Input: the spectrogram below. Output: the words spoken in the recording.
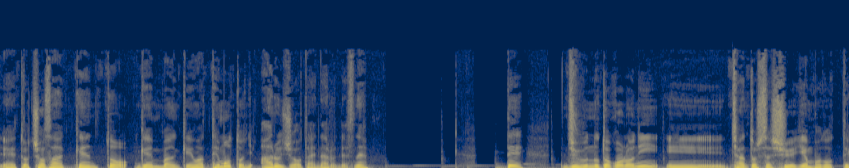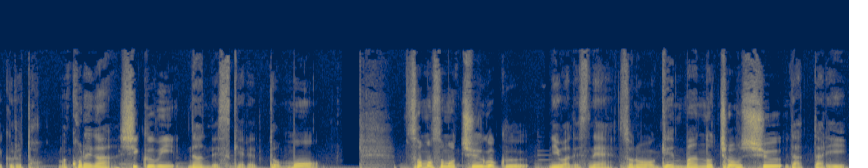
えっ、と、著作権と原版権は手元にある状態になるんですね。で、自分のところに、えーちゃんとした収益が戻ってくると。まあ、これが仕組みなんですけれども、そもそも中国にはですね、その原版の徴収だったり、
